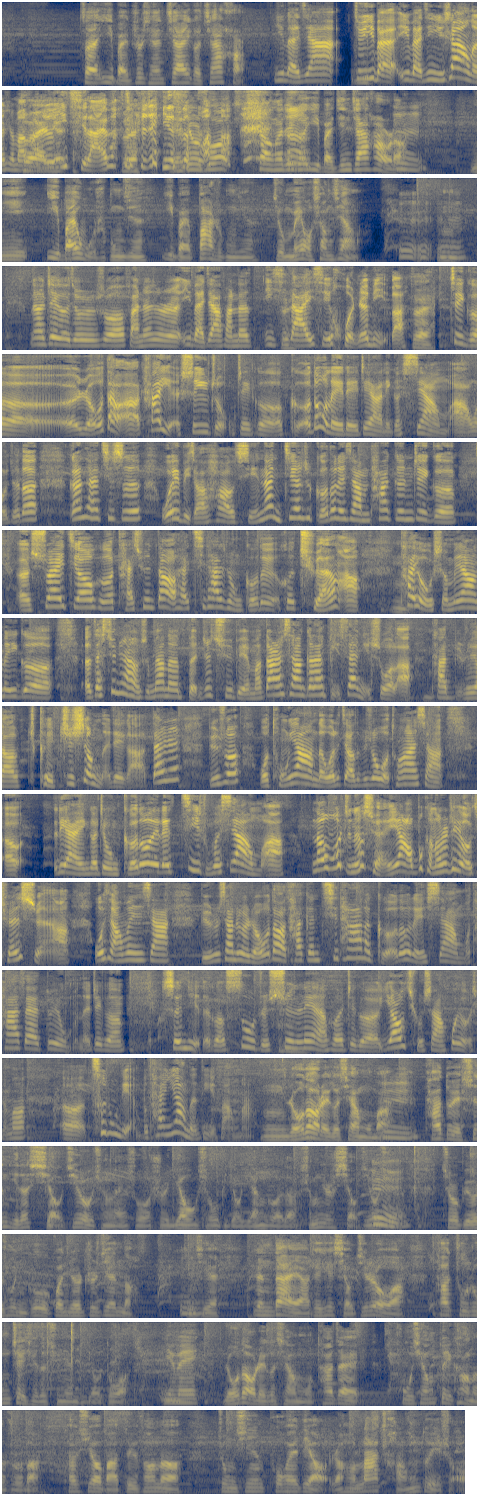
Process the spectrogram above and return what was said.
在一百之前加一个加号，一百加就一百一百斤以上的是吗？反正一起来吧，就是这意思。也就是说，上了这个一百斤加号的，你一百五十公斤、一百八十公斤就没有上限了。嗯嗯嗯。那这个就是说，反正就是一百架，反正一起打，一起混着比吧。对，这个柔道啊，它也是一种这个格斗类的这样的一个项目啊。我觉得刚才其实我也比较好奇，那你既然是格斗类项目，它跟这个呃摔跤和跆拳道还有其他这种格斗和拳啊，它有什么样的一个呃在训练上有什么样的本质区别吗？当然，像刚才比赛你说了啊，它比如说要可以制胜的这个啊，但是比如说我同样的我的角度，比如说我同样想呃。练一个这种格斗类的技术和项目啊，那我只能选一样，我不可能是这有全选啊。我想问一下，比如说像这个柔道，它跟其他的格斗类项目，它在对我们的这个身体这个素质训练和这个要求上，会有什么呃侧重点不太一样的地方吗？嗯，柔道这个项目吧，嗯，它对身体的小肌肉群来说是要求比较严格的。什么就是小肌肉群？就是比如说你各个关节之间的这些。韧带呀，这些小肌肉啊，它注重这些的训练比较多。因为柔道这个项目，它在互相对抗的时候吧，它需要把对方的重心破坏掉，然后拉长对手，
